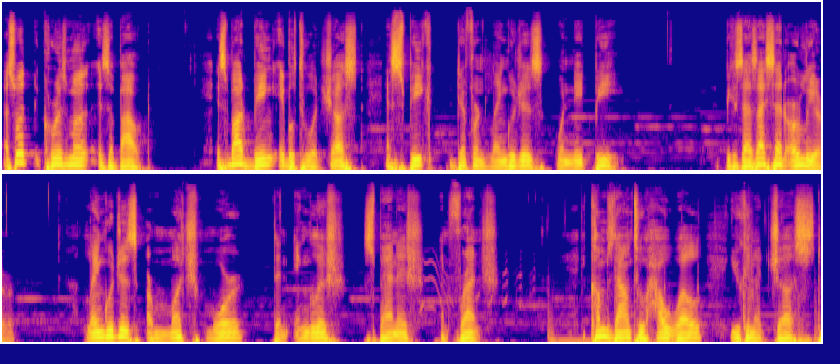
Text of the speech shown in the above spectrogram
That's what charisma is about. It's about being able to adjust and speak different languages when need be. Because as I said earlier, languages are much more than English, Spanish, and French. It comes down to how well you can adjust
